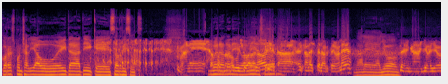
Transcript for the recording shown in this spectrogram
korrespontsali hau egitagatik eh, zor dizut. Vale, bueno, Andoni, bai, esker. Eta, eta laizter arte, vale? Vale, aio. Venga, aio, aio.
